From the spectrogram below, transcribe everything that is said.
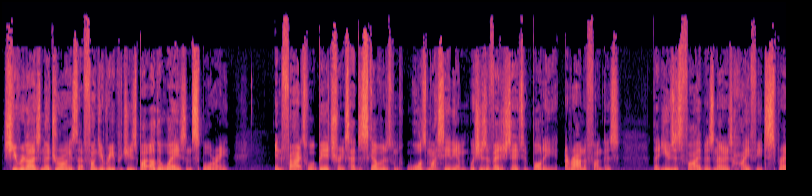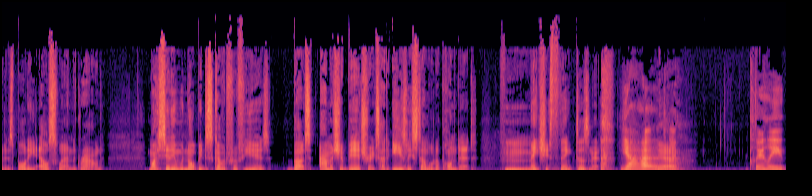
She realized in her drawings that fungi reproduce by other ways than sporing. In fact, what Beatrix had discovered was mycelium, which is a vegetative body around a fungus that uses fibers known as hyphae to spread its body elsewhere in the ground. Mycelium would not be discovered for a few years, but amateur Beatrix had easily stumbled upon it. Hmm, makes you think, doesn't it? Yeah. Yeah. Like clearly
